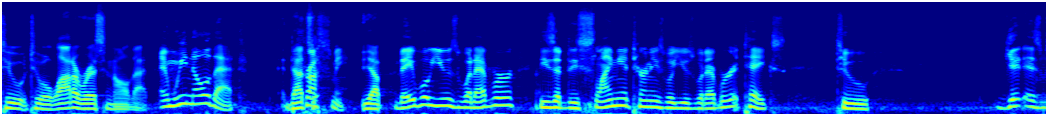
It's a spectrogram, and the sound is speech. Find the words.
to to a lot of risk and all that. And we know that. That's Trust me. Yep. They will use whatever these are these slimy attorneys will use whatever it takes to get as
